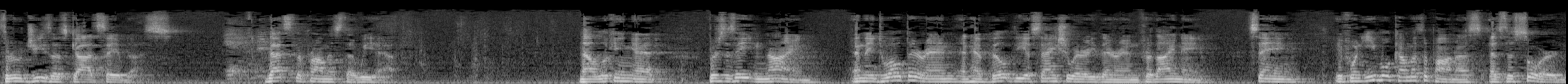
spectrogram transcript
Through Jesus, God saved us. That's the promise that we have. Now, looking at verses 8 and 9, and they dwelt therein, and have built thee a sanctuary therein for thy name, saying, If when evil cometh upon us, as the sword,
